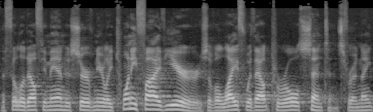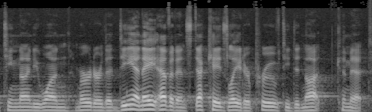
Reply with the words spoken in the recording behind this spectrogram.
the Philadelphia man who served nearly 25 years of a life without parole sentence for a 1991 murder that DNA evidence decades later proved he did not commit.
